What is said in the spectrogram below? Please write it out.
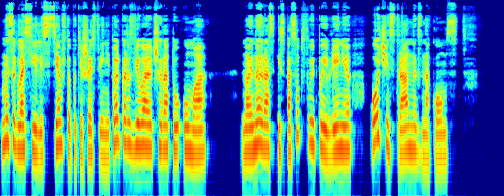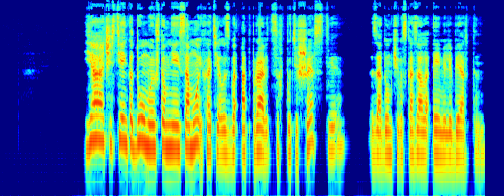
Мы согласились с тем, что путешествия не только развивают широту ума, но иной раз и способствуют появлению очень странных знакомств. Я частенько думаю, что мне и самой хотелось бы отправиться в путешествие, — задумчиво сказала Эмили Бертон.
